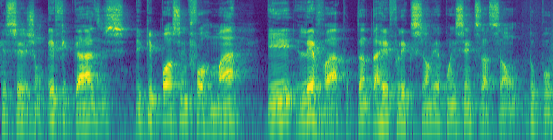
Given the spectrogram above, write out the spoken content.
que sejam eficazes e que possam informar e levar, portanto, a reflexão e a conscientização do povo.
